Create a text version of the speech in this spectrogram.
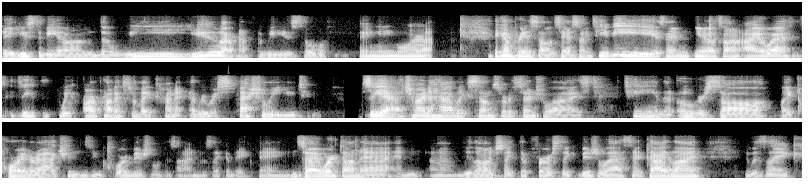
they used to be on the Wii U. I don't know if the Wii U is still a thing anymore. Mm-hmm it can pre-installed on Samsung TVs, and you know it's on iOS. It's, it's, it's, we, our products are like kind of everywhere, especially YouTube. So yeah, trying to have like some sort of centralized team that oversaw like core interactions and core visual design was like a big thing. And so I worked on that, and um, we launched like the first like visual asset guideline. It was like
